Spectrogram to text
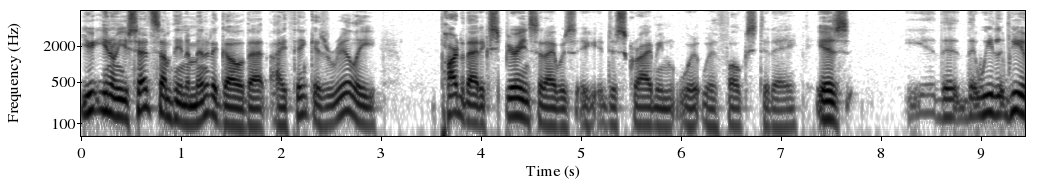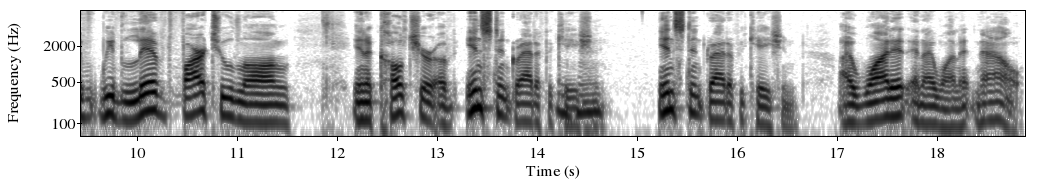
You you know, you said something a minute ago that I think is really part of that experience that I was uh, describing with, with folks today is that we we've we've lived far too long in a culture of instant gratification. Mm-hmm instant gratification. I want it and I want it now.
